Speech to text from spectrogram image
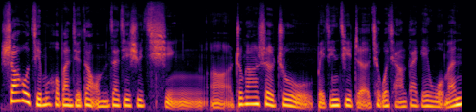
稍后节目。后半阶段，我们再继续请呃中央社驻北京记者邱国强带给我们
